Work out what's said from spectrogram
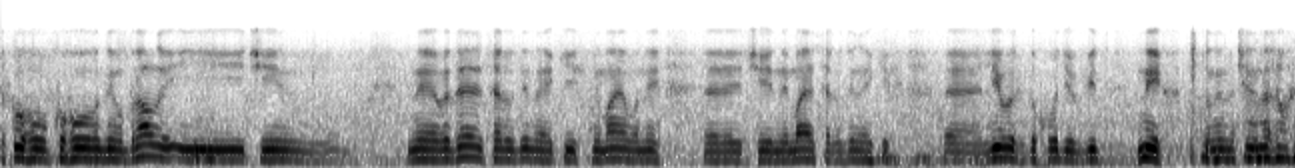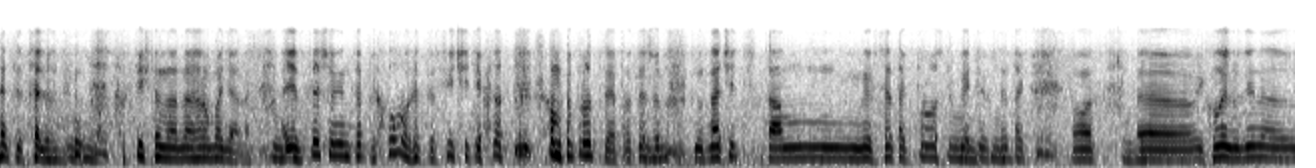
за кого кого вони обрали і чи не веде ця людина, яких немає вони, чи немає ця людина яких е, лівих доходів від них. Тобто не, чи не наживається ця людина фактично на, на громадянах. А є те, що він це приховує, це свідчить якраз саме про це, про те, що ну, значить там не все так просто, не все так. От. Е, і коли людина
